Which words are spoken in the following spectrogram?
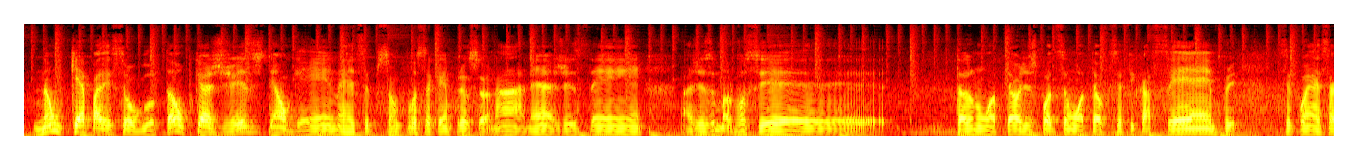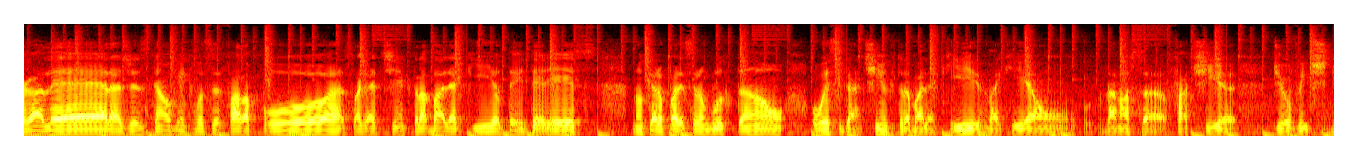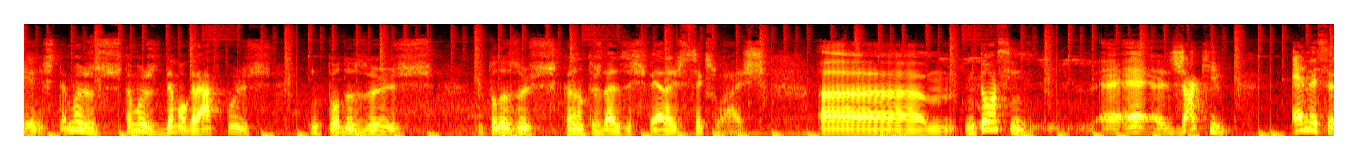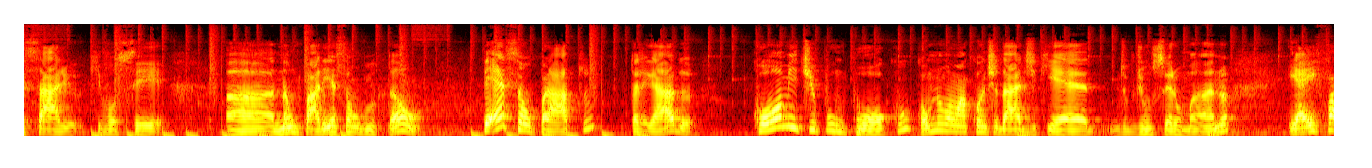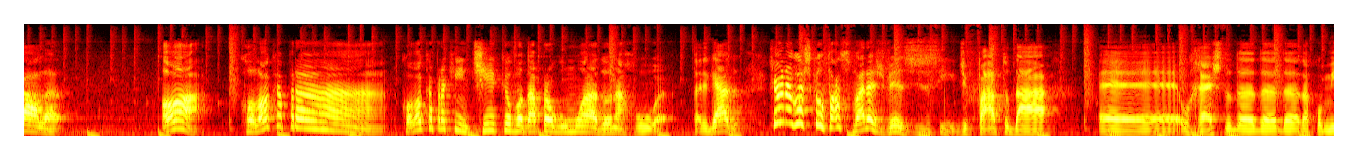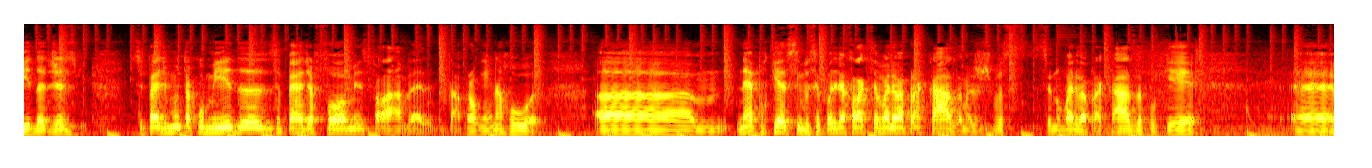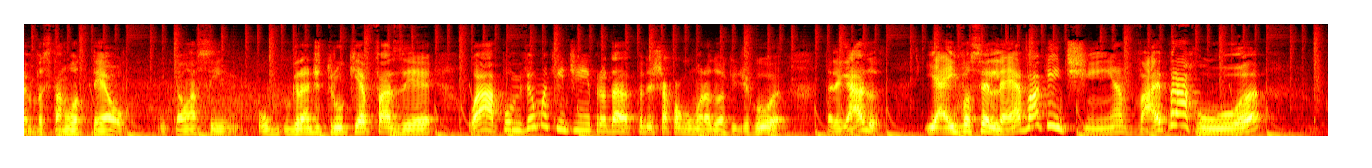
não quer parecer o glutão, porque às vezes tem alguém na recepção que você quer impressionar, né? Às vezes tem. Às vezes você tá num hotel, às vezes pode ser um hotel que você fica sempre você conhece a galera, às vezes tem alguém que você fala, porra, essa gatinha que trabalha aqui, eu tenho interesse, não quero parecer um glutão, ou esse gatinho que trabalha aqui, vai que é um da nossa fatia de ouvintes gays. Temos, temos demográficos em todos os em todos os cantos das esferas sexuais. Uh, então, assim, é, é, já que é necessário que você uh, não pareça um glutão, peça o prato, tá ligado? Come tipo um pouco, come uma quantidade que é de, de um ser humano, e aí fala: Ó, oh, coloca pra. Coloca pra quentinha que eu vou dar pra algum morador na rua, tá ligado? Que é um negócio que eu faço várias vezes, assim, de fato dar é, o resto da, da, da, da comida. Às vezes, você pede muita comida, você perde a fome, você fala, ah, velho, dá pra alguém na rua. Uh, né? Porque assim, você poderia falar que você vai levar para casa, mas você não vai levar para casa porque é, você tá no hotel. Então, assim, o grande truque é fazer. Ah, pô, me vê uma quentinha aí pra eu, dar, pra eu deixar com algum morador aqui de rua, tá ligado? E aí você leva a quentinha, vai pra rua,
